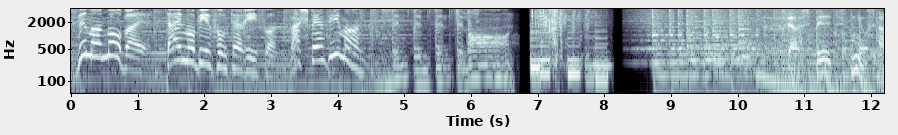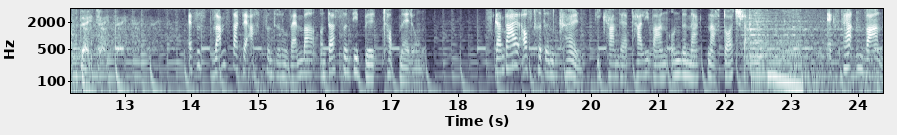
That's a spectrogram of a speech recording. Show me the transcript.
Simon Mobile, dein Mobilfunktarif von Waschbär Simon. Sim, sim, sim, Simon. Das Bild News Update. Es ist Samstag, der 18. November und das sind die Bild-Top-Meldungen. Skandalauftritt in Köln. Wie kam der Taliban unbemerkt nach Deutschland? Experten warnen,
